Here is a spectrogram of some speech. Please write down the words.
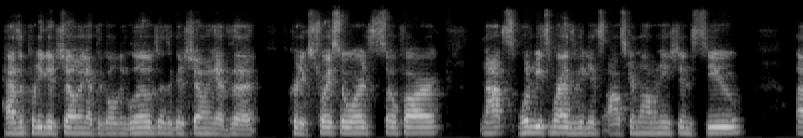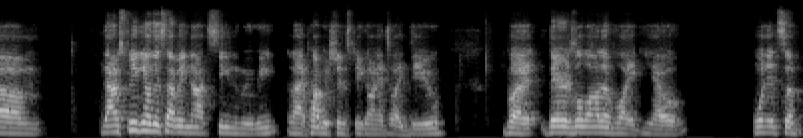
has a pretty good showing at the Golden Globes, has a good showing at the Critics' Choice Awards so far. Not wouldn't be surprised if it gets Oscar nominations too. Um, now I'm speaking on this having not seen the movie, and I probably shouldn't speak on it until I do. But there's a lot of like, you know, when it's a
